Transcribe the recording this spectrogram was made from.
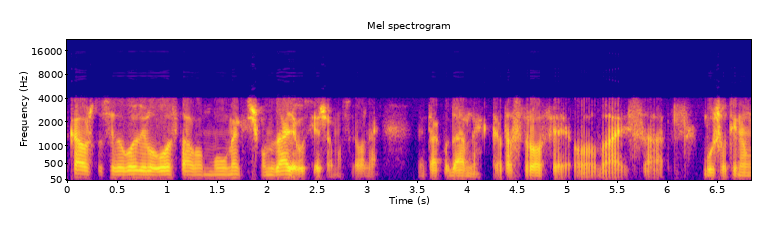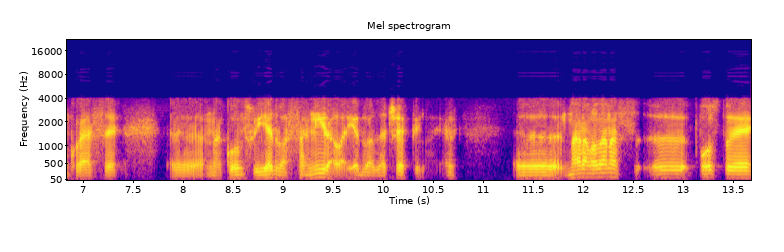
kao što se dogodilo u ostalom u Meksičkom zaljevu, sjećamo se one ne tako davne katastrofe ovaj, sa bušotinom koja se e, na koncu jedva sanirala, jedva začepila. Jel? E, naravno danas e, postoje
